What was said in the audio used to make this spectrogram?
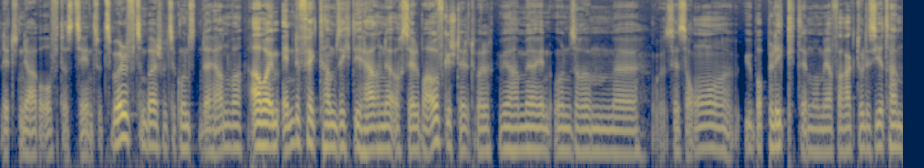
letzten Jahre oft das 10 zu 12 zum Beispiel zugunsten der Herren war. Aber im Endeffekt haben sich die Herren ja auch selber aufgestellt, weil wir haben ja in unserem äh, Saisonüberblick, den wir mehrfach aktualisiert haben,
